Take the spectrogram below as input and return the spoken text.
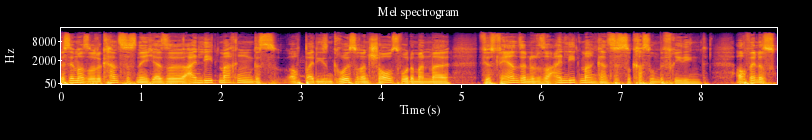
Das ist immer so, du kannst es nicht. Also ein Lied machen, das auch bei diesen größeren Shows, wo du manchmal fürs Fernsehen oder so ein Lied machen kannst, das ist so krass unbefriedigend. Auch wenn du es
